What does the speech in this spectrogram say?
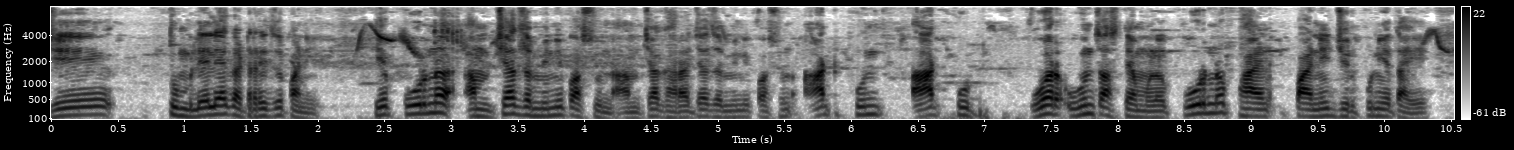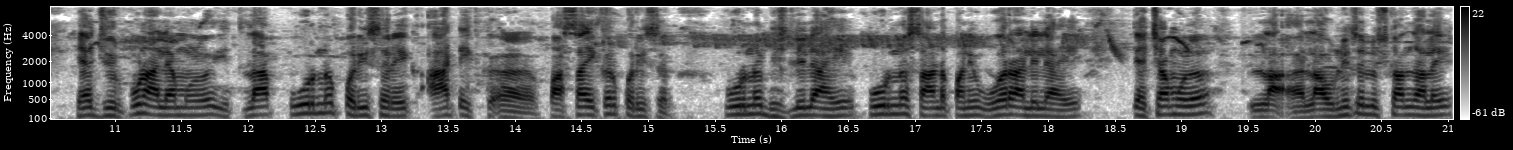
जे तुंबलेल्या गटारीचं पाणी हे पूर्ण आमच्या जमिनीपासून आमच्या घराच्या जमिनीपासून आठ फूट आठ फूट वर उंच असल्यामुळं पूर्ण फा पाणी जिरपून येत आहे. ह्या जिरपून आल्यामुळं इथला पूर्ण परिसर एक आठ एक पाच सहा एकर परिसर पूर्ण भिजलेलं आहे. पूर्ण सांडपाणी वर आलेलं आहे. त्याच्यामुळं ला लावणीचं नुकसान झालं आहे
